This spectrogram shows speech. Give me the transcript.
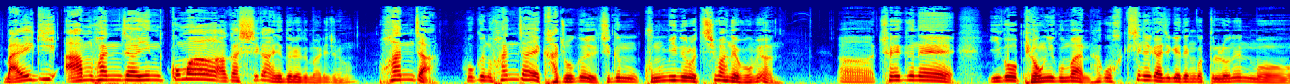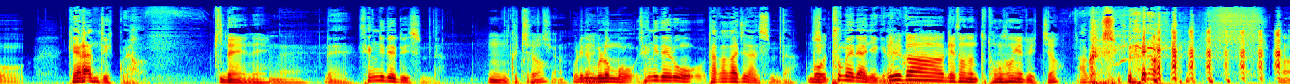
말기 암 환자인 꼬마 아가씨가 아니더라도 말이죠. 환자 혹은 환자의 가족을 지금 국민으로 치환해 보면 어, 최근에 이거 병이구만 하고 확신을 가지게 된 것들로는 뭐 계란도 있고요. 네, 네. 네. 네. 생리대도 있습니다. 음, 그쵸. 그렇죠. 우리는 네. 물론 뭐 생리대로 다가가진 않습니다. 뭐 식품에 대한 얘기를. 일각에서는 또 동성애도 있죠. 아 그렇습니다. 어,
